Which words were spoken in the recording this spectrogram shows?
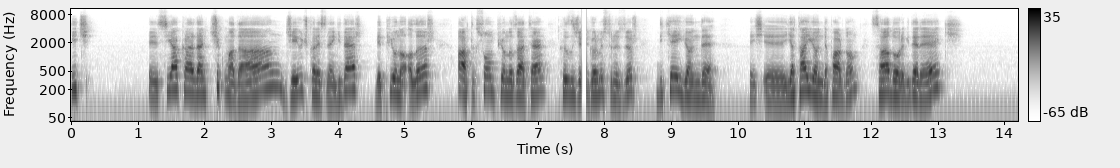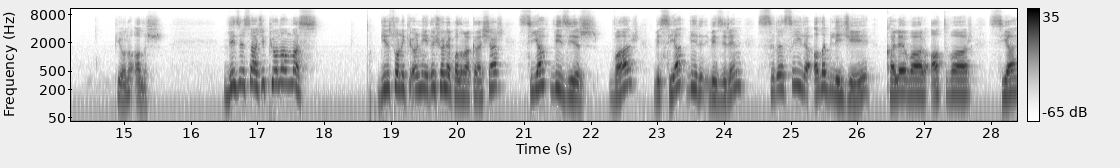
hiç e, siyah kareden çıkmadan C3 karesine gider ve piyonu alır. Artık son piyonu zaten hızlıca görmüşsünüzdür. Dikey yönde, e, e, yatay yönde pardon sağa doğru giderek piyonu alır. Vezir sadece piyon almaz. Bir sonraki örneği de şöyle yapalım arkadaşlar. Siyah vezir var ve siyah vezirin sırasıyla alabileceği kale var, at var, siyah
